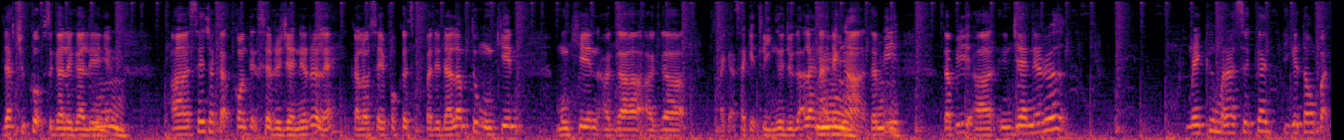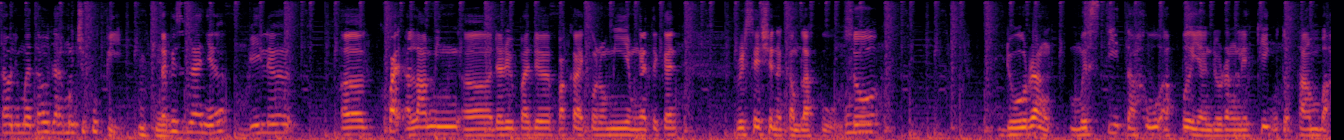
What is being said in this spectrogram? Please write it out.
dah cukup segala-galanya. Hmm. Uh, saya cakap konteks secara general eh. Kalau saya fokus kepada dalam tu mungkin mungkin agak agak agak sakit telinga jugalah nak Hmm. dengar. Tapi tapi uh, in general mereka merasakan 3 tahun, 4 tahun, 5 tahun dah mencukupi. Okey. Tapi sebenarnya bila uh, quite alarming uh, daripada pakar ekonomi yang mengatakan recession akan berlaku. So diorang mesti tahu apa yang diorang lacking untuk tambah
